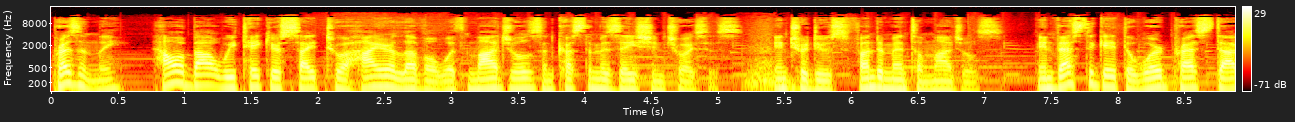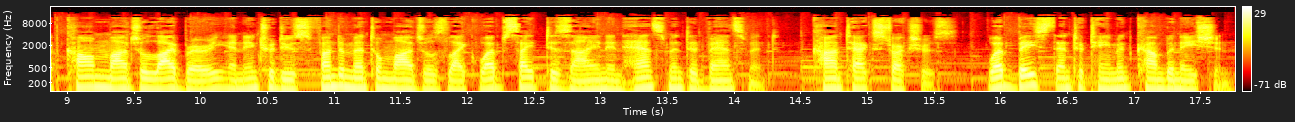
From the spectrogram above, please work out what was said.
Presently, how about we take your site to a higher level with modules and customization choices? Introduce fundamental modules. Investigate the WordPress.com module library and introduce fundamental modules like website design enhancement advancement, contact structures, web based entertainment combination,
